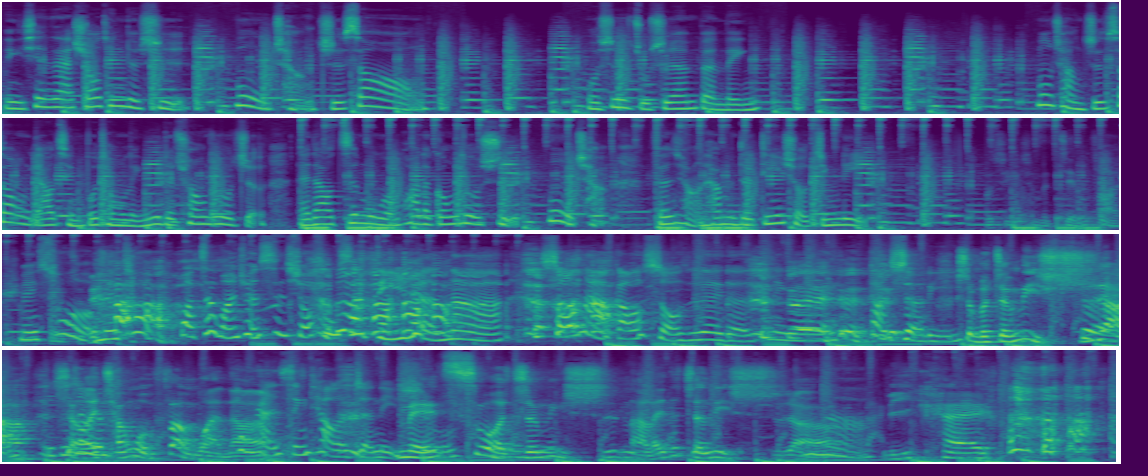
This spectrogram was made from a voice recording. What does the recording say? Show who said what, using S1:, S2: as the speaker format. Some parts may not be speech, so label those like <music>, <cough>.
S1: 你现在收听的是《牧场直送》，我是主持人本林。《牧场直送》邀请不同领域的创作者来到字幕文化的工作室牧场，分享他们的第一手经历。没错，没错，<laughs> 哇，这完全是修复师敌人呐，收纳高手之类的那个断舍离，
S2: 什么整理师啊，
S1: 就是
S2: 想来抢我们饭碗
S1: 怦
S2: 啊！
S1: 然心跳的整理师。
S2: 没错，整理师哪来的整理师啊？离开 <laughs>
